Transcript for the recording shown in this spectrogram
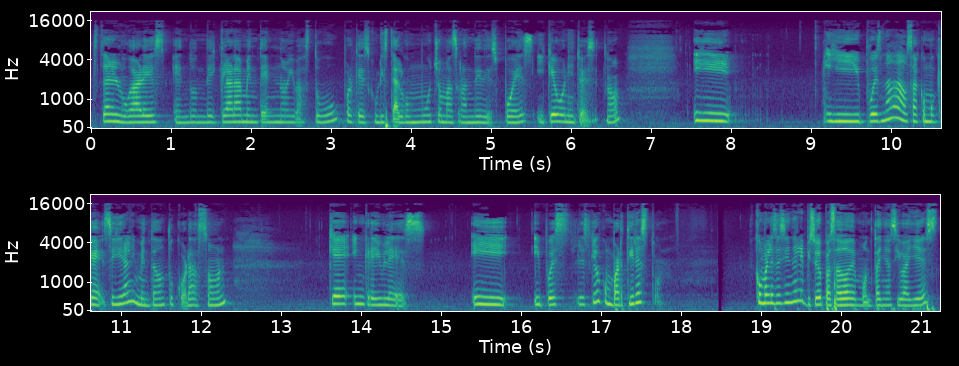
estar en lugares en donde claramente no ibas tú, porque descubriste algo mucho más grande después, y qué bonito es, ¿no? Y y pues nada, o sea, como que seguir alimentando tu corazón, qué increíble es. Y, y pues les quiero compartir esto. Como les decía en el episodio pasado de Montañas y Valles,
